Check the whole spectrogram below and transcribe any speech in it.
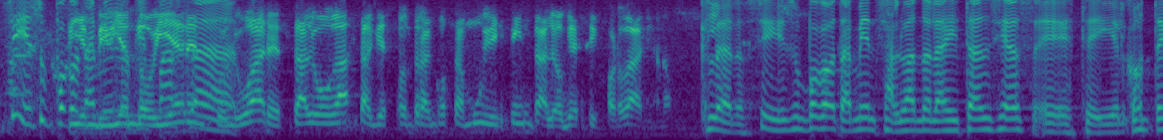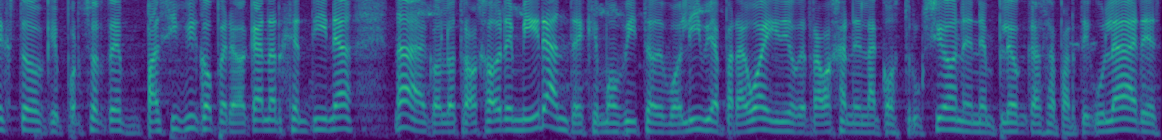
sí, es un poco también lo que bien en pasa. sus lugares, salvo Gaza, que es otra cosa muy distinta a lo que es Cisjordania, ¿no? Claro, sí, es un poco también salvando las distancias este, y el contexto que por suerte es pacífico, pero acá en Argentina, nada, con los trabajadores migrantes que hemos visto de Bolivia, Paraguay, digo que trabajan en la construcción, en empleo en casas particulares.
